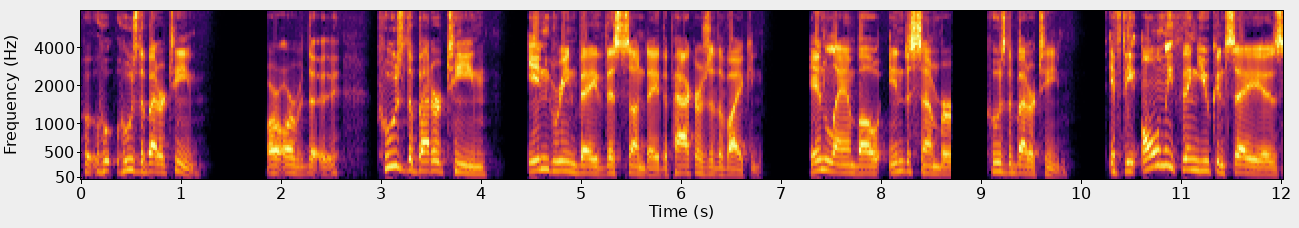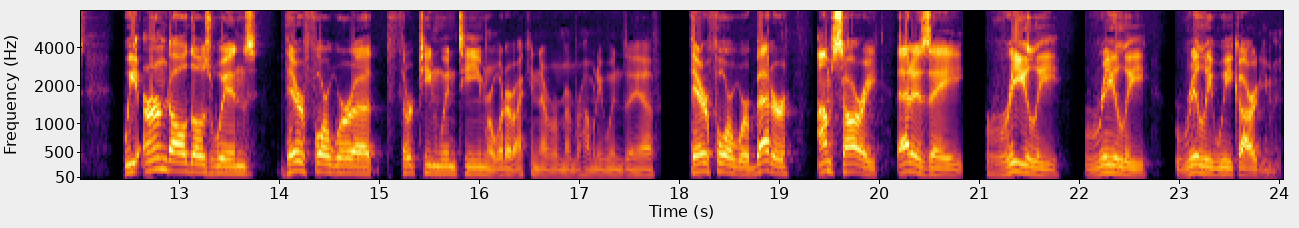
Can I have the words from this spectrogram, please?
Who, who's the better team? Or, or the Who's the better team in Green Bay this Sunday, the Packers or the Vikings? In Lambeau, in December, who's the better team? If the only thing you can say is we earned all those wins, therefore we're a 13 win team or whatever, I can never remember how many wins they have. Therefore we're better. I'm sorry, that is a really, really, really weak argument.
